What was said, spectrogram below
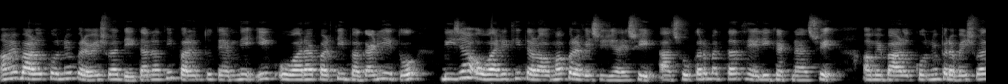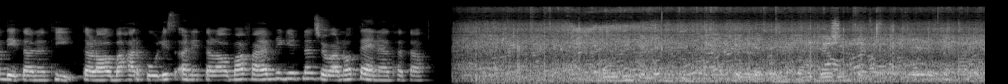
અમે બાળકોને પ્રવેશવા દેતા નથી, પરંતુ તેમને એક ઓવારા પરથી ભગાડીએ તો બીજા ઓવારીથી તળાવમાં પ્રવેશી જાય છે. આ છોકરમત્તા થયેલી ઘટના છે. અમે બાળકોને પ્રવેશવા દેતા નથી. તળાવ બહાર પોલીસ અને તળાવમાં ફાયર બ્રિગેડના જવાનો તૈનાત હતા. Thank you.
